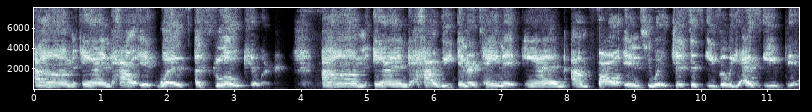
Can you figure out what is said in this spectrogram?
Um, and how it was a slow killer um, and how we entertain it and um, fall into it just as easily as Eve did,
